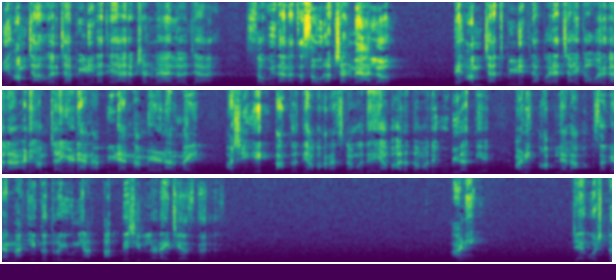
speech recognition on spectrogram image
की आमच्या वरच्या पिढीला जे आरक्षण मिळालं ज्या संविधानाचं संरक्षण मिळालं ते आमच्याच पिढीतल्या बऱ्याचशा एका वर्गाला आणि आमच्या येड्यांना पिढ्यांना मिळणार नाही अशी एक ताकद या महाराष्ट्रामध्ये या भारतामध्ये उभी राहतीये. आणि आपल्याला सगळ्यांना एकत्र येऊन या ताकदेशी लढायची आज गरज आणि जे गोष्ट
